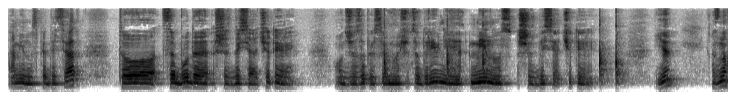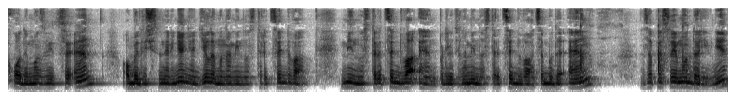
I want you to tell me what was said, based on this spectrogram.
а мінус 50, то це буде 64. Отже, записуємо, що це дорівнює мінус 64. Є? Знаходимо звідси n, обидві частини рівняння ділимо на мінус 32. Мінус 32n поділити на мінус 32 це буде n. Записуємо дорівнює.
